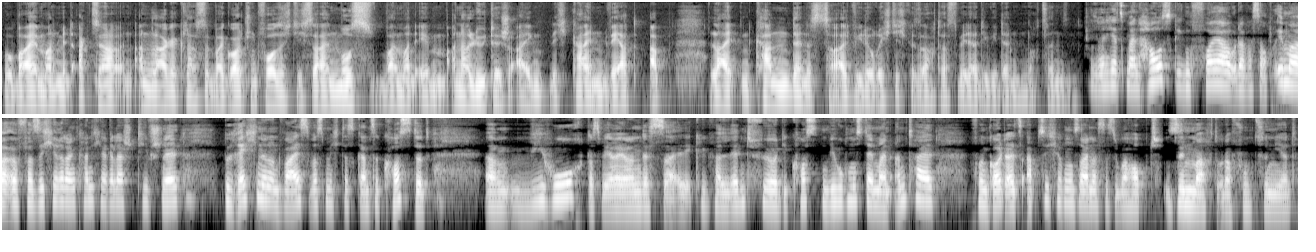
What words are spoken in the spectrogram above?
Wobei man mit Aktienanlageklasse bei Gold schon vorsichtig sein muss, weil man eben analytisch eigentlich keinen Wert ableiten kann, denn es zahlt, wie du richtig gesagt hast, weder Dividenden noch Zinsen. Also wenn ich jetzt mein Haus gegen Feuer oder was auch immer äh, versichere, dann kann ich ja relativ schnell berechnen und weiß, was mich das Ganze kostet. Ähm, wie hoch, das wäre ja dann das Äquivalent für die Kosten, wie hoch muss denn mein Anteil von Gold als Absicherung sein, dass das überhaupt Sinn macht oder funktioniert?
